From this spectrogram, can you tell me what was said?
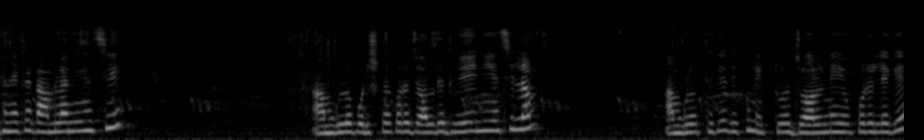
এখানে একটা গামলা নিয়েছি। আমগুলো পরিষ্কার করে জল দিয়ে ধুয়েই নিয়েছিলাম। আমগুলোর থেকে দেখুন, একটুও জল নেই ওপরে লেগে।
